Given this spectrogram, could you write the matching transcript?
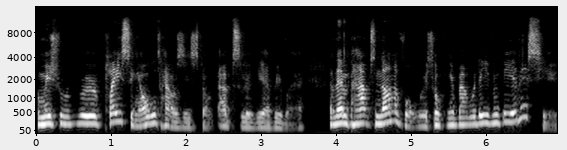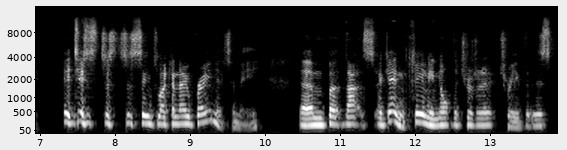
And we should be replacing old housing stock absolutely everywhere. And then perhaps none of what we're talking about would even be an issue. It just just, just seems like a no-brainer to me. Um, but that's again clearly not the trajectory that this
